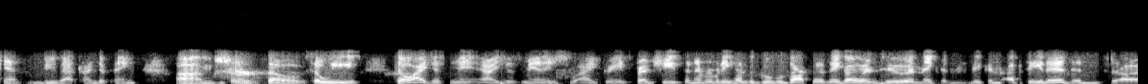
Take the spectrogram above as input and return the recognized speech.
can't do that kind of thing. Um and Sure. so so we so I just ma- I just manage I create spreadsheets and everybody has a Google Doc that they go into and they can they can update it and uh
